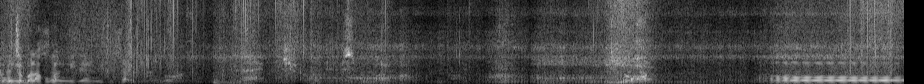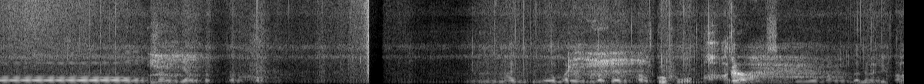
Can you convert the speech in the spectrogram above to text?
kita coba lakukan. Sang yang wisang. Oh, sang yang betarko. Mandinga maring badan kau. Huwallah. Mandinga maring Dan di kau.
